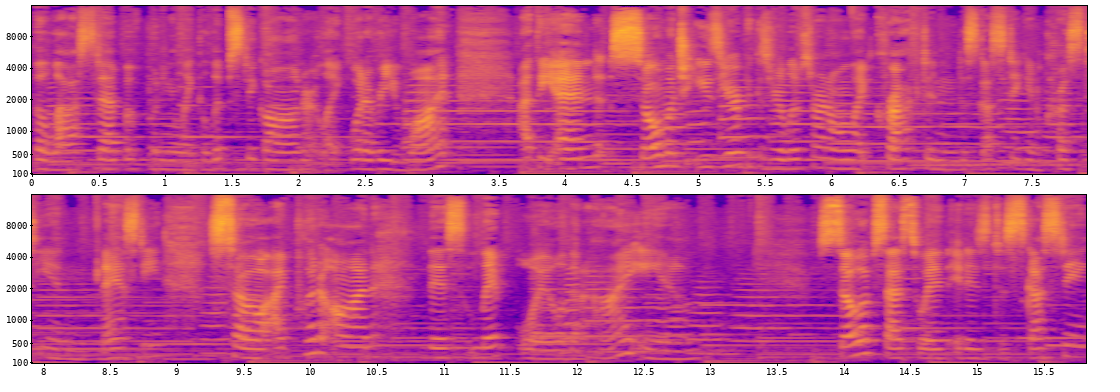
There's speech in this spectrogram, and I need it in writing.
the last step of putting like a lipstick on or like whatever you want at the end so much easier because your lips aren't all like cracked and disgusting and crusty and nasty. So I put on this lip oil that I am so obsessed with. It is disgusting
